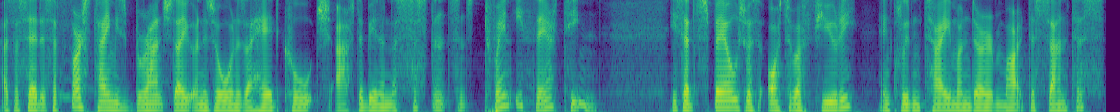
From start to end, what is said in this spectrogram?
As I said, it's the first time he's branched out on his own as a head coach after being an assistant since 2013. He's had spells with Ottawa Fury, including time under Marc Dos Santos.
